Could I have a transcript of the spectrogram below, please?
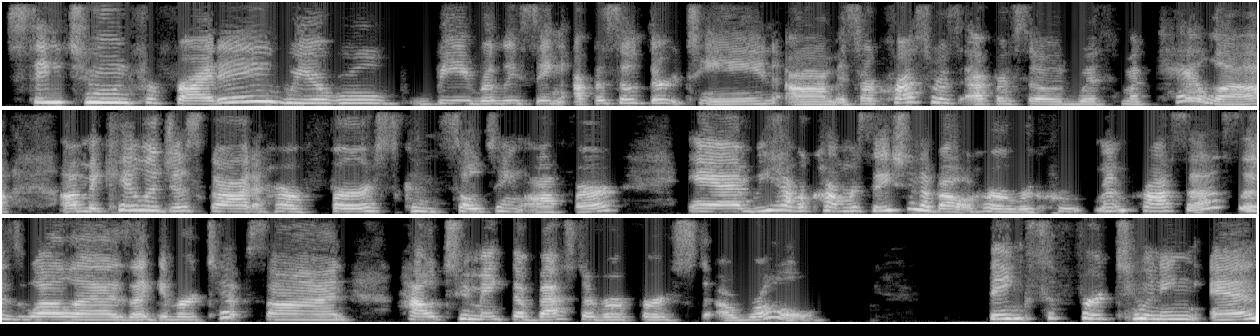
Stay tuned for Friday. We will be releasing episode 13. Um, it's our Crossroads episode with Michaela. Um, Michaela just got her first consulting offer, and we have a conversation about her recruitment process as well as I give her tips on how to make the best of her first uh, role. Thanks for tuning in.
